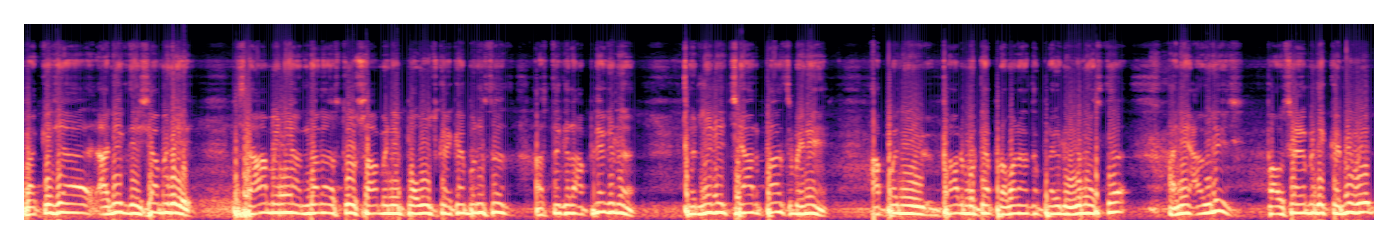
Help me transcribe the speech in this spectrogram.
बाकीच्या अनेक देशामध्ये सहा महिने अंधारा असतो सहा महिने पाऊस काय काय बरंच असतं कारण आपल्याकडं ठरलेले चार पाच महिने आपण फार मोठ्या प्रमाणात आपल्याकडे ऊन असतं. आणि ॲव्हरेज पावसाळ्यामध्ये कमी होईल.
